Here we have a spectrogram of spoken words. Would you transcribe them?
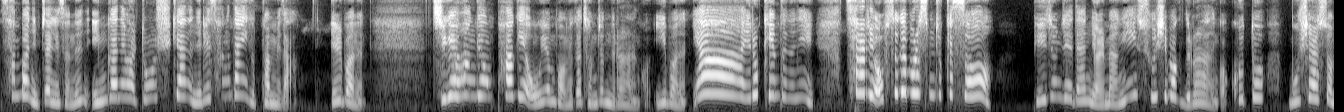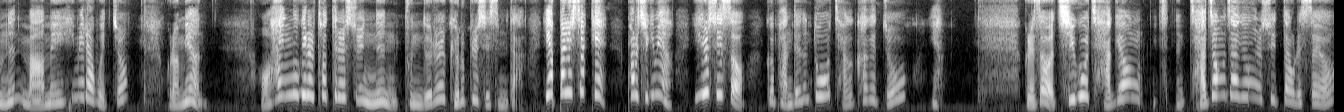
3번 입장에서는 인간의 활동을 쉬게 하는 일이 상당히 급합니다. 1번은 지계 환경 파괴 오염 범위가 점점 늘어나는 거. 2번은 야 이렇게 힘드느니 차라리 없어져 버렸으면 좋겠어. 비존재에 대한 열망이 수십억 늘어나는 거. 그것도 무시할 수 없는 마음의 힘이라고 했죠. 그러면 어, 핵무기를 터뜨릴 수 있는 분들을 괴롭힐 수 있습니다. 야 빨리 시작해. 바로 지금이야. 이길 수 있어. 그 반대는 또 자극하겠죠. 야. 그래서 지구 자경 자정작용일 수 있다고 그랬어요.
